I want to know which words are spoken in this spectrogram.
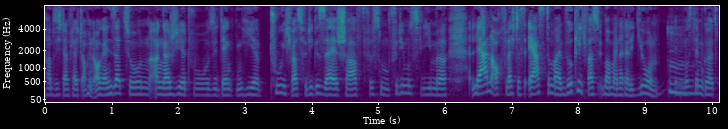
haben sich dann vielleicht auch in Organisationen engagiert, wo sie denken, hier tue ich was für die Gesellschaft, fürs, für die Muslime, lerne auch vielleicht das erste Mal wirklich was über meine Religion. Mhm. In Muslim Girls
